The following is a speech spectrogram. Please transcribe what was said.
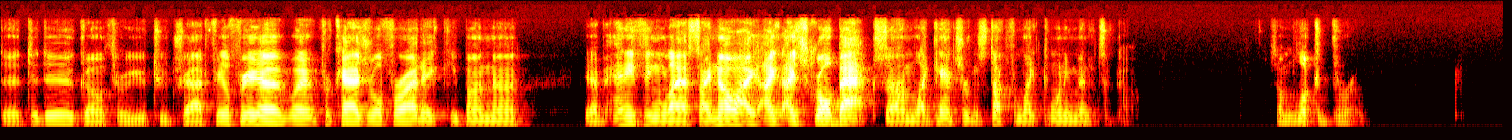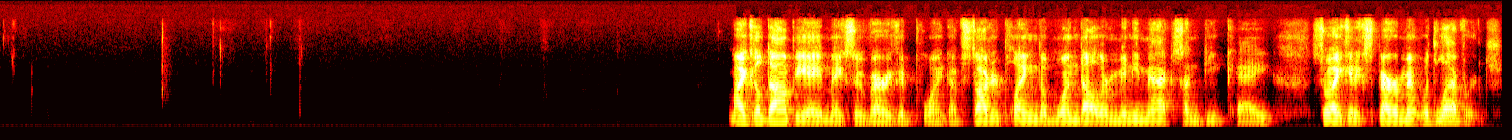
Going through YouTube chat. Feel free to for casual Friday. Keep on. Uh, you have anything last? I know I, I I scroll back, so I'm like answering stuff from like 20 minutes ago. So I'm looking through. Michael Dompier makes a very good point. I've started playing the $1 mini max on DK so I can experiment with leverage.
